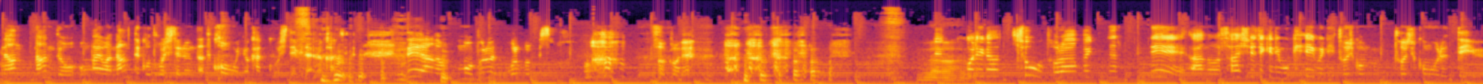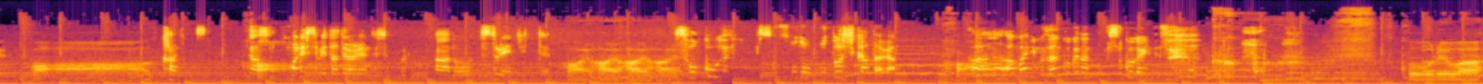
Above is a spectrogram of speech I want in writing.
なんなんでおお前はなんてことをしてるんだってコウモリの格好をしてみたいな感じで。であのもうブルースボロボロですよそこででなこれが超トラウマになってあの最終的にもう警部に閉じ込む閉じこもるっていうあ感じです。だからそこまで攻め立てられるんですよあのストレンジって。ーはいはいはいはい。そこがいいんです。その落とし方が。あはのあまりにも残酷なんでそこがいいんです。あ これは、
